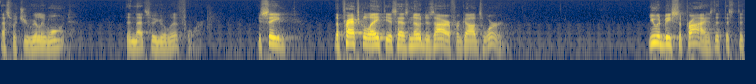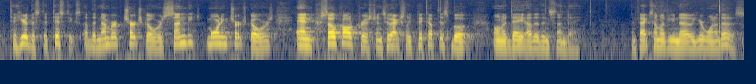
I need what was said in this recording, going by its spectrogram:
that's what you really want, then that's who you'll live for. You see, the practical atheist has no desire for God's Word. You would be surprised the, to hear the statistics of the number of churchgoers, Sunday morning churchgoers, and so called Christians who actually pick up this book on a day other than Sunday. In fact, some of you know you're one of those.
